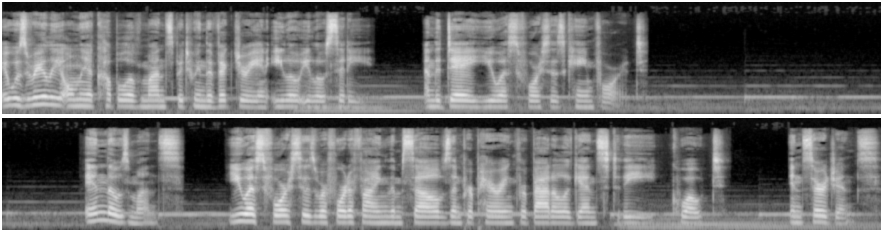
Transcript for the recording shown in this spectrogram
It was really only a couple of months between the victory in Iloilo City and the day US forces came for it. In those months, US forces were fortifying themselves and preparing for battle against the, quote, insurgents.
